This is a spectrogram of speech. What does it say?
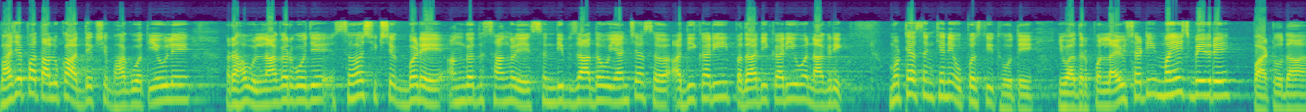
भाजपा तालुका अध्यक्ष भागवत येवले राहुल नागरगोजे सहशिक्षक बडे अंगद सांगळे संदीप जाधव यांच्यासह अधिकारी पदाधिकारी व नागरिक मोठ्या संख्येने उपस्थित होते. युवादर्पण लाईव्हसाठी महेश बेदरे पाटोदा.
